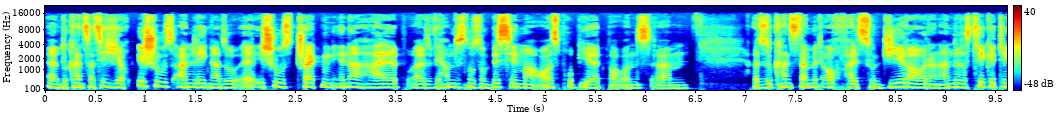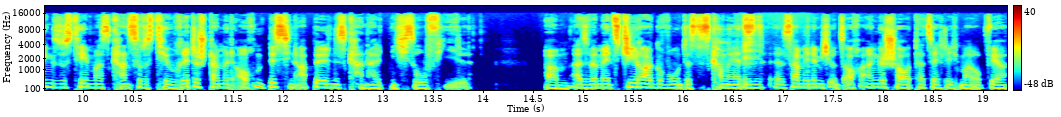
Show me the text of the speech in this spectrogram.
ähm, du kannst tatsächlich auch Issues anlegen, also äh, Issues tracken innerhalb. Also wir haben das nur so ein bisschen mal ausprobiert bei uns. Ähm, also du kannst damit auch, falls du ein Jira oder ein anderes Ticketing-System hast, kannst du das theoretisch damit auch ein bisschen abbilden. Es kann halt nicht so viel. Ähm, also wenn man jetzt Jira gewohnt ist, das kann man jetzt, Mhm. das haben wir nämlich uns auch angeschaut tatsächlich mal, ob wir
